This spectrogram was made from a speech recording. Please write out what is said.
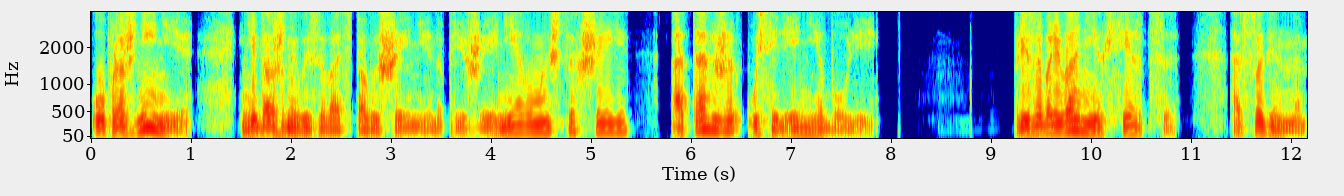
Упражнения не должны вызывать повышение напряжения в мышцах шеи, а также усиление боли. При заболеваниях сердца, особенно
